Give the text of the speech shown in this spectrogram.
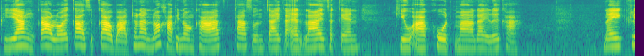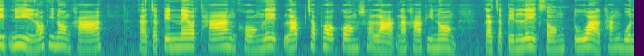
เพียง 999 บาท เท่านั้นเนาะค่ะ พี่น้องคะถ้าสนใจก็แอดไลน์สแกน QR code มาได้เลยค่ะ ในคลิปนี้เนาะพี่น้องคะก็จะเป็นแนวทางของเลขลับเฉพาะกองฉลากนะคะ พี่น้องก็จะเป็นเลข 2 ตัวทั้งบน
